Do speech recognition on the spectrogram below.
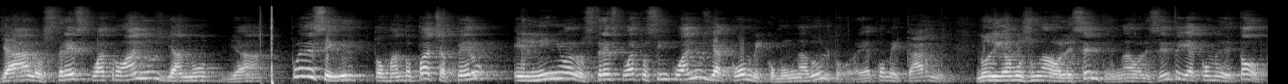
ya a los 3, 4 años ya no, ya puede seguir tomando pacha, pero el niño a los 3, 4, 5 años ya come como un adulto, ya come carne, no digamos un adolescente, un adolescente ya come de todo.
